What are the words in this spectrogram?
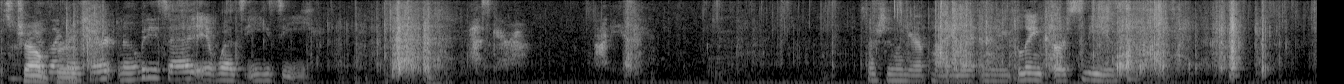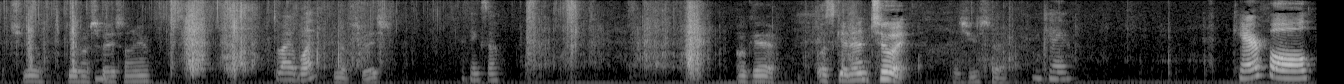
it's Guys, like my childproof. shirt, nobody said it was easy. Mascara. It's not easy. Especially when you're applying it and then you blink or sneeze. It's you. Do you have enough space on here? Do I have what? Enough space. I think so. Okay, let's get into it. As you say. Okay. Careful.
